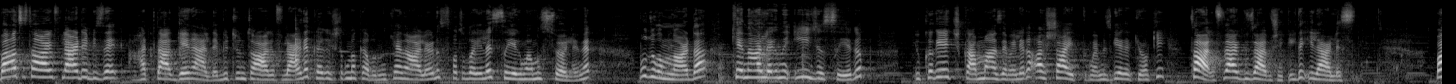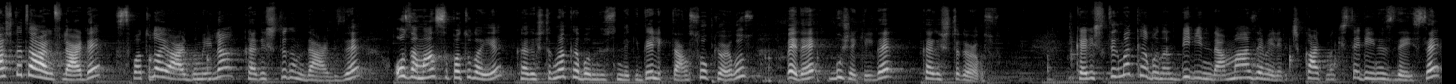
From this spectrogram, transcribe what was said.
Bazı tariflerde bize hatta genelde bütün tariflerde karıştırma kabının kenarlarını spatula ile sıyırmamız söylenir. Bu durumlarda kenarlarını iyice sıyırıp yukarıya çıkan malzemeleri aşağı ittirmemiz gerekiyor ki tarifler güzel bir şekilde ilerlesin. Başka tariflerde spatula yardımıyla karıştırın der bize. O zaman spatulayı karıştırma kabının üstündeki delikten sokuyoruz ve de bu şekilde karıştırıyoruz. Karıştırma kabının dibinden malzemeleri çıkartmak istediğinizde ise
